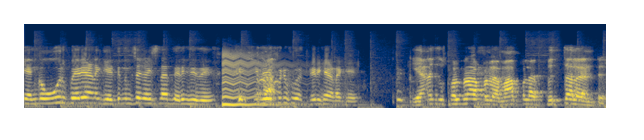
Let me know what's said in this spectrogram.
எங்க ஊர் பேரே எனக்கு எட்டு நிமிஷம் கழிச்சு தான் தெரிஞ்சது. இது எப்படி bro தெரியும் எனக்கு? எனக்கு சொல்றாப்புல மாப்பிள்ள பித்தலன்ட்டு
